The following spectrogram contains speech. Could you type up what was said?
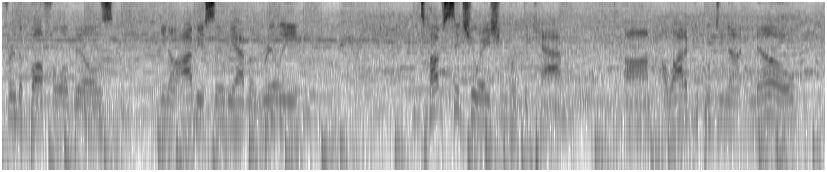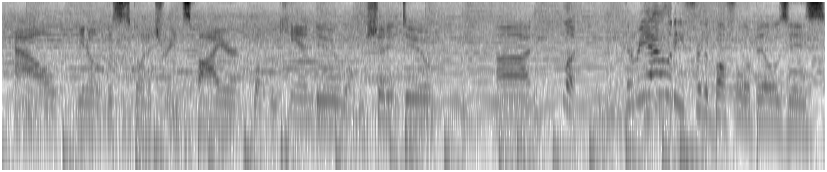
for the Buffalo Bills. You know, obviously, we have a really tough situation with the cap. Um, a lot of people do not know how you know this is going to transpire, what we can do, what we shouldn't do. Uh, look, the reality for the Buffalo Bills is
